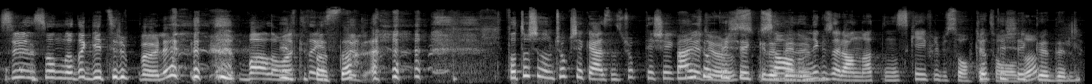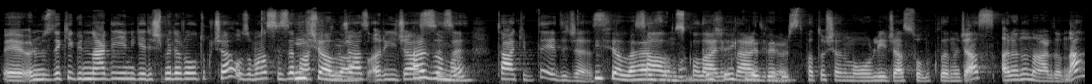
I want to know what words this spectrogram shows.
sürenin sonuna da getirip böyle bağlamak da İstedi. Fatoş Hanım çok şekersiniz. Çok teşekkür Ben çok ediyoruz. teşekkür Sağ ederim. olun. Ne güzel anlattınız. Keyifli bir sohbet Çok oldu. teşekkür ederim. Ee, önümüzdeki günlerde yeni gelişmeler oldukça o zaman size İnşallah. başvuracağız, arayacağız Her sizi. zaman. Takipte edeceğiz. İnşallah, her Sağ zaman. kolaylıklar Teşekkür diliyoruz. ederim. Fatoş Hanım'ı uğurlayacağız, soluklanacağız. Aranın ardından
